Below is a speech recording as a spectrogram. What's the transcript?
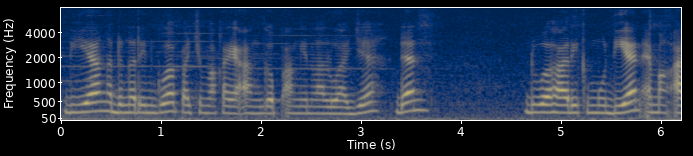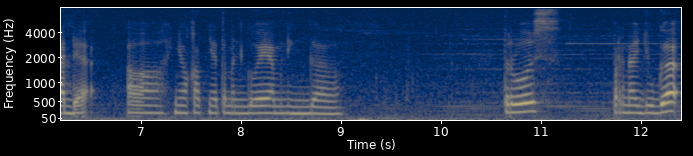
dia ngedengerin gue apa cuma kayak anggap angin lalu aja. Dan dua hari kemudian emang ada uh, nyokapnya temen gue yang meninggal. Terus pernah juga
